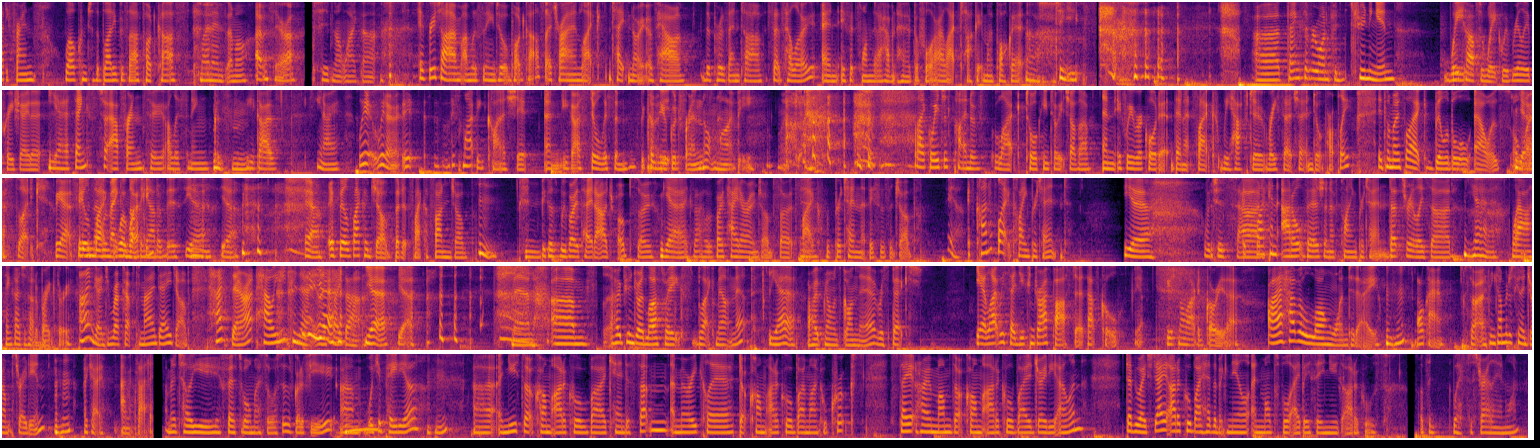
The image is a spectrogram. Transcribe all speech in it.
Howdy, friends. Welcome to the Bloody Bizarre podcast. My name's Emma. I'm Sarah. Did not like that. Every time I'm listening to a podcast, I try and like take note of how the presenter says hello. And if it's one that I haven't heard before, I like tuck it in my pocket to use. Uh, thanks everyone for tuning in week We- after week. We really appreciate it. Yeah, thanks to our friends who are listening because you guys, you know, we, we don't, it, this might be kind of shit and you guys still listen because you're it- good friends. Not might be. Like, we just kind of like talking to each other, and if we record it, then it's like we have to research it and do it properly. it's almost like billable hours. Yeah. Almost like Yeah, it feels like we make we're nothing working. out of this. Yeah, mm. yeah, yeah. It feels like a job, but it's like a fun job. Mm. Because we both hate our job, so Yeah, exactly. We both hate our own jobs, so it's like we pretend that this is a job. yeah, It's kind of like playing pretend. yeah. Which is sad. It's like an adult version of playing pretend. That's really sad. yeah. Wow, I think I just had a breakthrough. I'm going to rock up to my day job. Hi, Sarah. How are you today? It's like that. Yeah, yeah. Man. Um, I hope you enjoyed last week's Black Mountain app. Yeah. I hope no one's gone there. Respect. Yeah, like we said, you can drive past it. That's cool. Yeah. You're just not allowed to go there. I have a long one today. Okay. So I think I'm just going to jump straight in. Mm-hmm. Okay. I'm excited. I'm going to tell you, first of all, my sources. I've got a few um, Wikipedia, uh, a news.com article by Candace Sutton, a marieclaire.com article by Michael Crooks, stay at home stayatHomeMum.com article by Jodie Allen, WA Today article by Heather McNeil, and multiple ABC News articles. What's a West Australian one?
